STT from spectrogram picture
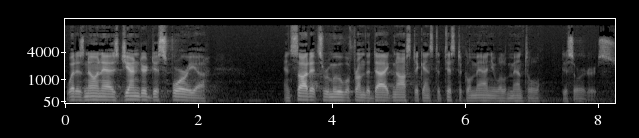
what is known as gender dysphoria and sought its removal from the Diagnostic and Statistical Manual of Mental Disorders.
